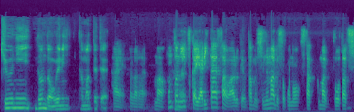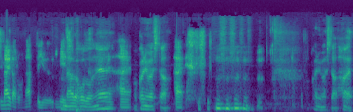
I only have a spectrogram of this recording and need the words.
急にどんどん上に溜まってて、はい。だから、まあ本当にいつかやりたさはあるけど、多分死ぬまでそこのスタックまで到達しないだろうなっていうイメージ、なるほどね。はい。わかりました。はい。わかりました。はい。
